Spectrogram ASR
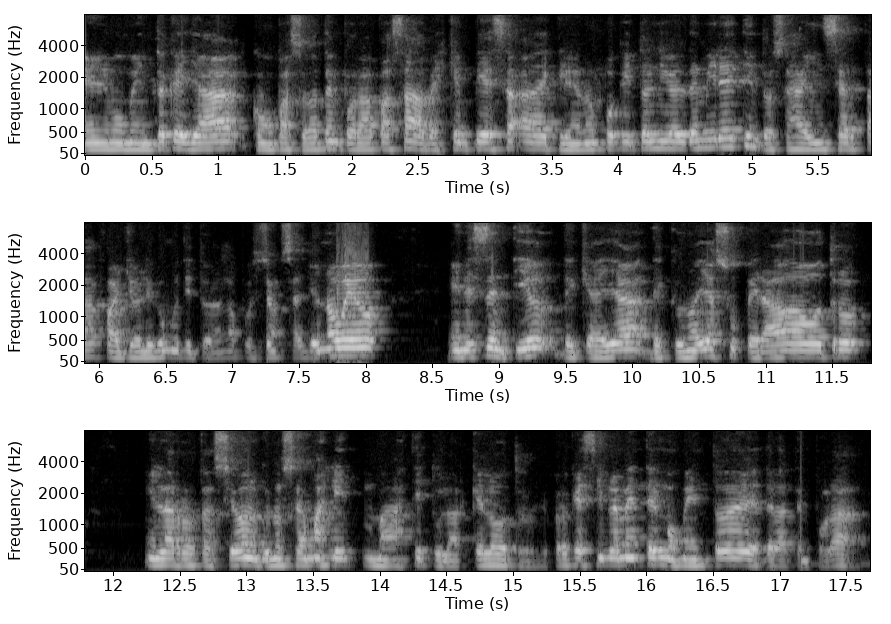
en el momento que ya, como pasó la temporada pasada, ves que empieza a declinar un poquito el nivel de Miretti, entonces ahí inserta a como titular en la posición. O sea, yo no veo en ese sentido de que, haya, de que uno haya superado a otro en la rotación, que uno sea más, más titular que el otro. Yo creo que es simplemente el momento de, la temporada.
